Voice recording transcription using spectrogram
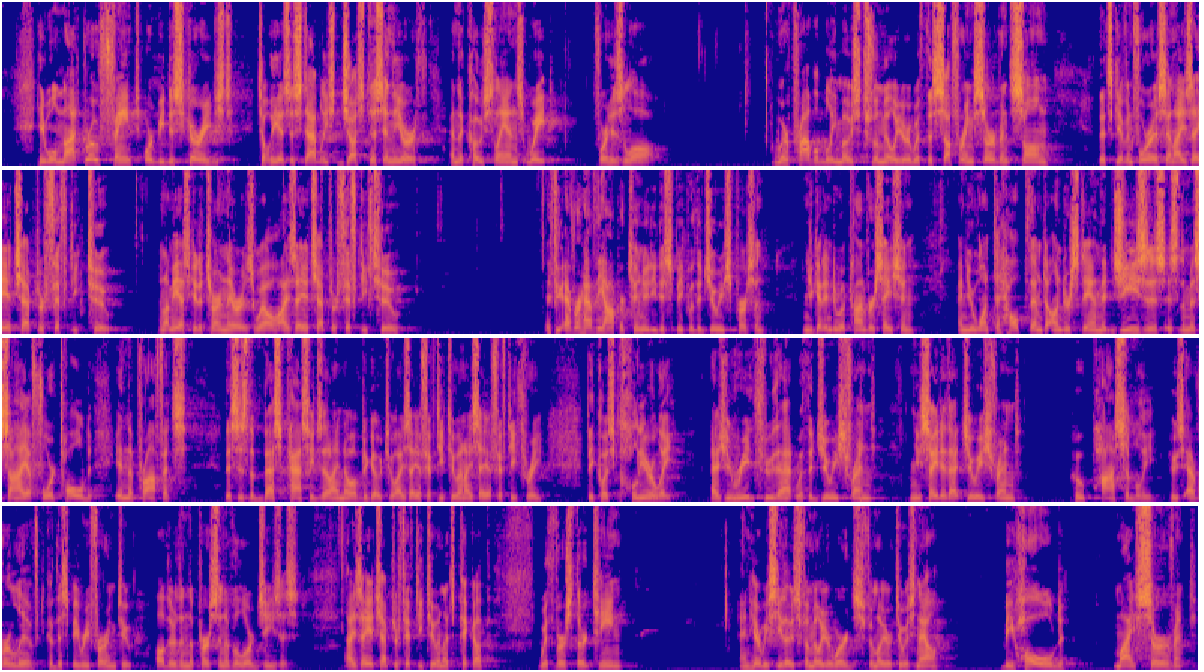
He will not grow faint or be discouraged till he has established justice in the earth and the coastlands wait for his law. We're probably most familiar with the suffering servant song that's given for us in Isaiah chapter 52. And let me ask you to turn there as well. Isaiah chapter 52. If you ever have the opportunity to speak with a Jewish person and you get into a conversation and you want to help them to understand that Jesus is the Messiah foretold in the prophets, this is the best passage that I know of to go to, Isaiah 52 and Isaiah 53. Because clearly, as you read through that with the Jewish friend, and you say to that Jewish friend, who possibly, who's ever lived, could this be referring to other than the person of the Lord Jesus? Isaiah chapter 52, and let's pick up with verse 13. And here we see those familiar words, familiar to us now. Behold my servant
